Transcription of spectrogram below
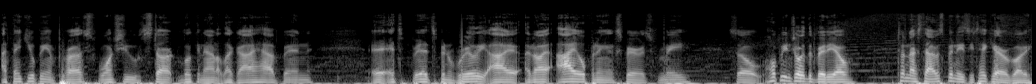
I think you'll be impressed once you start looking at it like I have been. It's it's been really eye an eye opening experience for me. So hope you enjoyed the video. Until next time, it's been easy. Take care, everybody.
